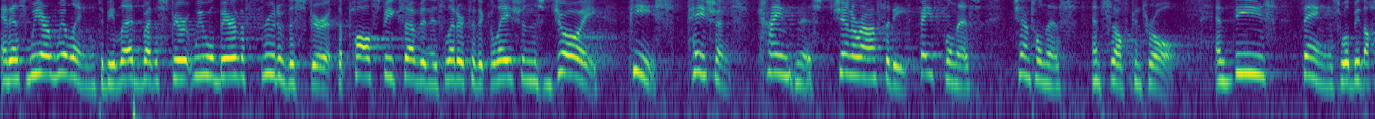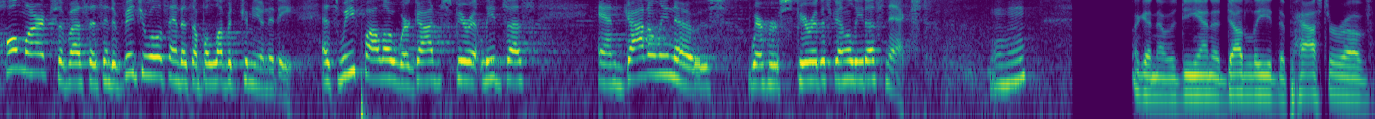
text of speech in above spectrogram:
And as we are willing to be led by the Spirit, we will bear the fruit of the Spirit that Paul speaks of in his letter to the Galatians joy, peace, patience, kindness, generosity, faithfulness, gentleness, and self control. And these things will be the hallmarks of us as individuals and as a beloved community as we follow where God's Spirit leads us, and God only knows where her Spirit is going to lead us next. Mm-hmm. Again, that was Deanna Dudley, the pastor of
